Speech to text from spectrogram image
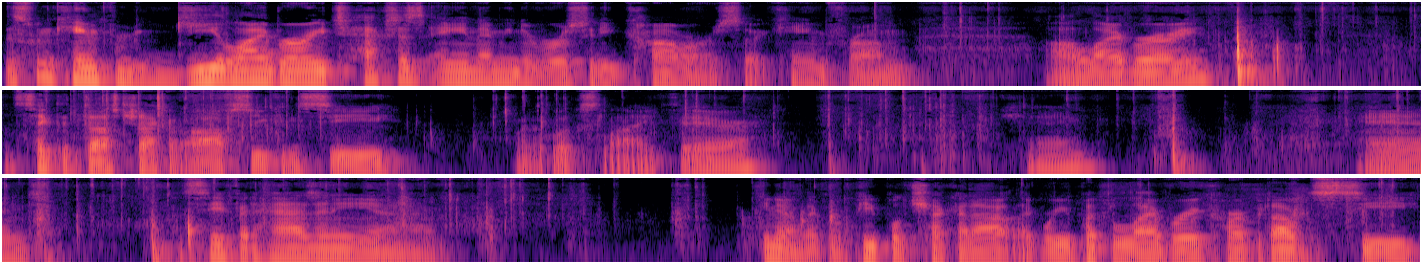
this one came from Gee Library, Texas A&M University Commerce. So it came from a library. Let's take the dust jacket off so you can see what it looks like there. Okay. And let's see if it has any, uh, you know, like when people check it out, like where you put the library card, but I don't see,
